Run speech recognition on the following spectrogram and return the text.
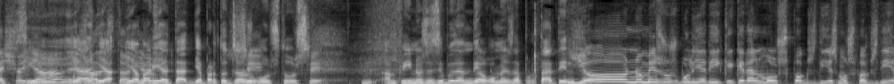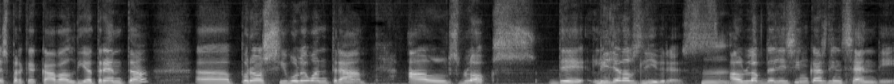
això sí, ja és hi ha, hi ha, hi ha varietat, hi ha per tots els sí, gustos. Sí. En fi, no sé si podem dir alguna més de portàtil. Jo només us volia dir que queden molts pocs dies, molts pocs dies, perquè acaba el dia 30, eh, però si voleu entrar als blogs de l'Illa dels Llibres, mm. el blog de Llegint Cas d'Incendi,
